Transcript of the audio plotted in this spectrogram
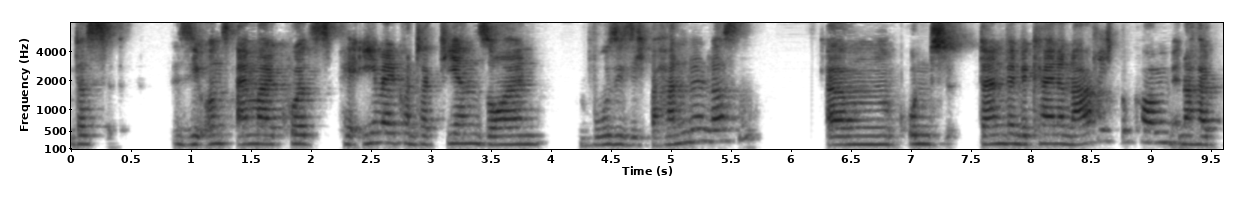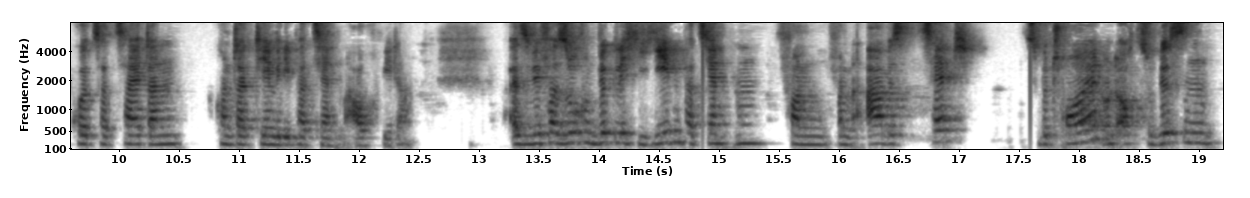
dass sie uns einmal kurz per E-Mail kontaktieren sollen, wo sie sich behandeln lassen. Ähm, und dann, wenn wir keine Nachricht bekommen, innerhalb kurzer Zeit, dann kontaktieren wir die Patienten auch wieder. Also wir versuchen wirklich jeden Patienten von, von A bis Z zu betreuen und auch zu wissen,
